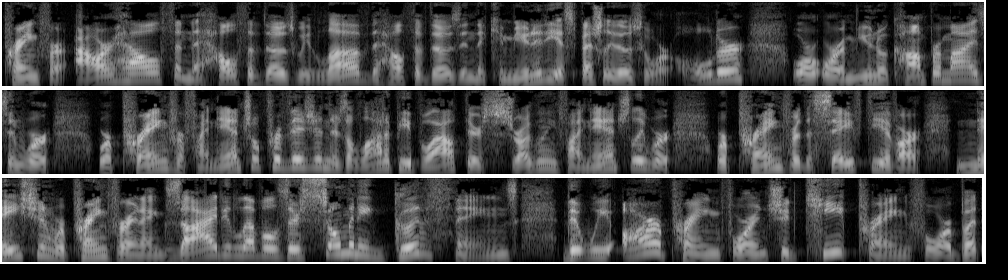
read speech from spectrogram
praying for our health and the health of those we love, the health of those in the community, especially those who are older or, or immunocompromised. And we're, we're praying for financial provision. There's a lot of people out there struggling financially. We're, we're praying for the safety of our nation. We're praying for anxiety levels. There's so many good things that we are praying for and should keep praying for. But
